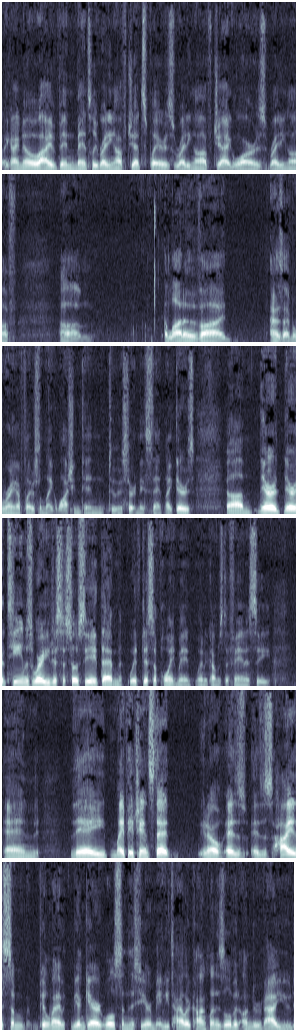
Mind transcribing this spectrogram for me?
Like I know I've been mentally writing off Jets players, writing off Jaguars, writing off um, a lot of. Uh, as I've been writing off players from like Washington to a certain extent. Like there's um, there there are teams where you just associate them with disappointment when it comes to fantasy, and they might be a chance that you know as as high as some people might be on Garrett Wilson this year, maybe Tyler Conklin is a little bit undervalued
